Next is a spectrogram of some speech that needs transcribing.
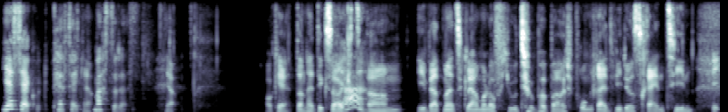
Ja, sehr gut. Perfekt. Ja. Machst du das? Ja. Okay, dann hätte ich gesagt, ja. ähm, ich werde mir jetzt gleich mal auf YouTube ein paar Sprungreitvideos reinziehen. Ich,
